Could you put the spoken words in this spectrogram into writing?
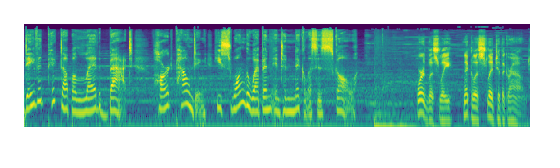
David picked up a lead bat. Heart pounding, he swung the weapon into Nicholas's skull. Wordlessly, Nicholas slid to the ground.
